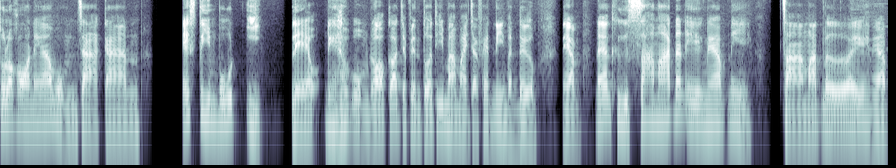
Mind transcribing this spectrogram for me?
ตัวละครนะครับผมจากการ Extreme Boost อีก แล้วนะครับผมเนาะก็จะเป็นตัวที่มาใหม่จากแผ่นนี้เหมือนเดิมนะครับนั่นก็คือซามาร์นั่นเองนะครับนี่ซามาร์เลยนะครับ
